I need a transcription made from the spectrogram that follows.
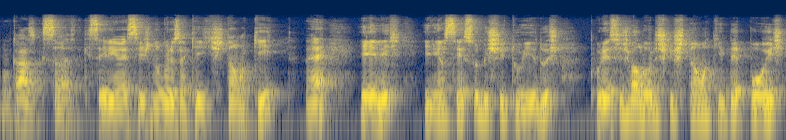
no caso que, são, que seriam esses números aqui que estão aqui, né, eles iriam ser substituídos por esses valores que estão aqui depois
